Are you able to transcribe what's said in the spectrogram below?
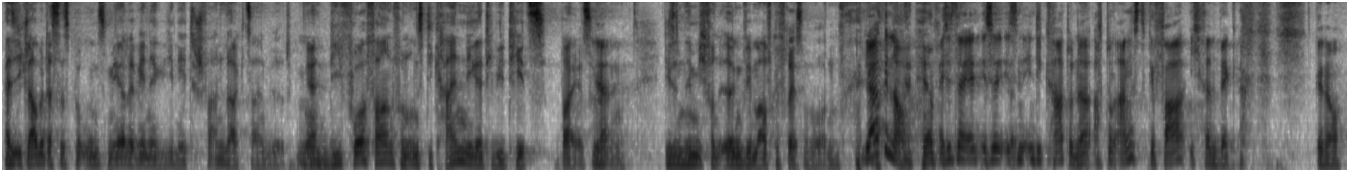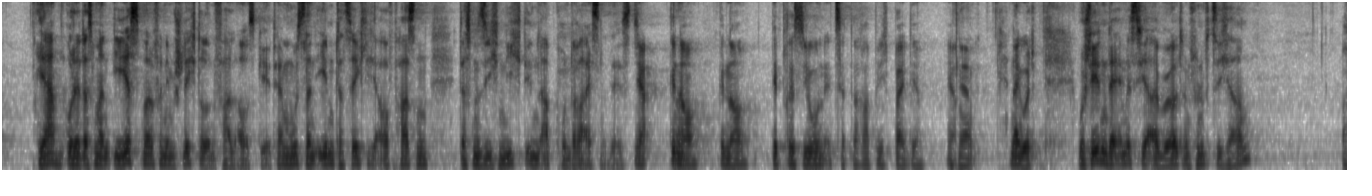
Also ich glaube, dass das bei uns mehr oder weniger genetisch veranlagt sein wird. Mhm. Ja, die Vorfahren von uns, die keinen Negativitätsbias ja. hatten, die sind nämlich von irgendwem aufgefressen worden. Ja, genau. ja. Es ist ein, ist ein Indikator. Ne? Achtung, Angst, Gefahr, ich renn weg. genau. Ja, oder dass man erstmal von dem schlechteren Fall ausgeht. Man muss dann eben tatsächlich aufpassen, dass man sich nicht in den Abgrund reißen lässt. Ja, genau, ja? genau. Depression etc. bin ich bei dir. Ja. ja. Na gut. Wo steht denn der MSCI World in 50 Jahren? Oh,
